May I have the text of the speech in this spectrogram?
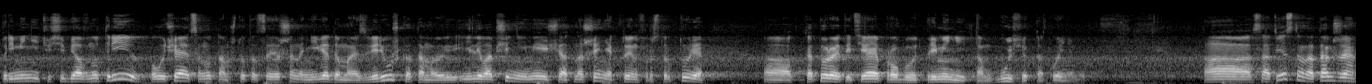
применить у себя внутри, получается ну, там что-то совершенно неведомая зверюшка там, или вообще не имеющая отношения к той инфраструктуре, э, которую эти TI пробуют применить, там гульфик какой-нибудь. А, соответственно, также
